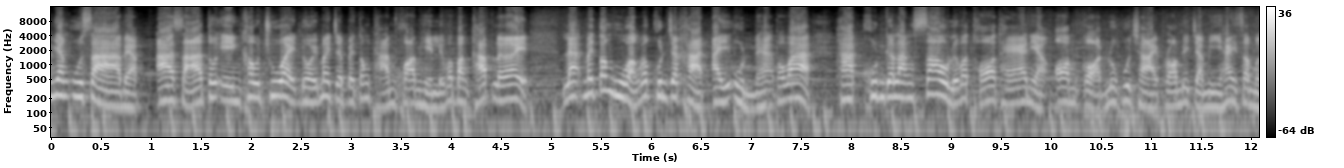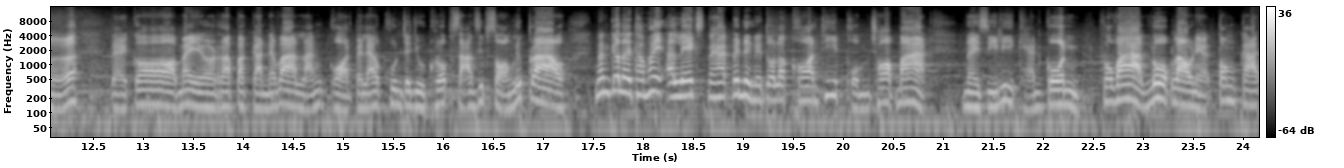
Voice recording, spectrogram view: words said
มยังอุตส่าห์แบบอาสาตัวเองเข้าช่วย โดยไม่จำเป็นต้องถามความเห็นหรือว่าบังคับเลย และไม่ต้องห่วงว่าคุณจะขาดไออุ่นนะฮะเพราะว่าหากคุณกำลังเศร้าหรือว่าท้อแท้เนี่ยอ้อมกอดลูกผู้ชายพร้อมที่จะมีให้เสมอแต่ก็ไม่รับประกันนะว่าหลังกอดไปแล้วคุณจะอยู่ครบ 32 หรือเปล่า นั่นก็เลยทำให้อเล็กซ์นะฮะเป็นหนึ่งในตัวละครที่ผมชอบมาก ในซีรีส์แขนกล เพราะว่าโลกเราเนี่ยต้องการ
